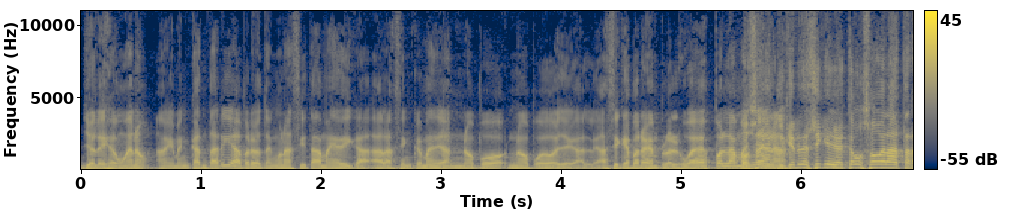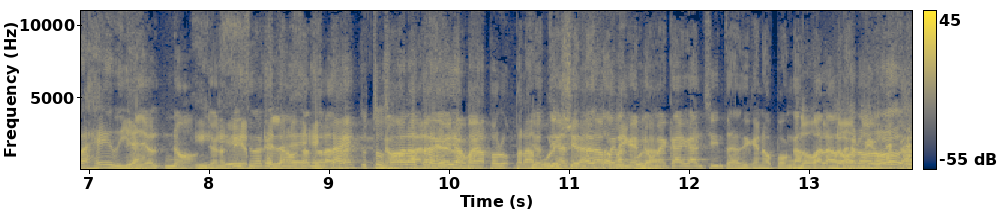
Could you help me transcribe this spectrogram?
yo le dije, bueno, a mí me encantaría, pero tengo una cita médica a las cinco y media, no puedo, no puedo llegarle. Así que, por ejemplo, el jueves por la O mañana... sea, tú quieres decir que yo estaba usando la tragedia. Yo- no, Y- yo no estoy diciendo que están usando esta la gente está usando la tragedia para, para, publicidad de la esto para película. que no me caigan chintes, así que no pongas No, palabras no, no, en mi no, boca.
